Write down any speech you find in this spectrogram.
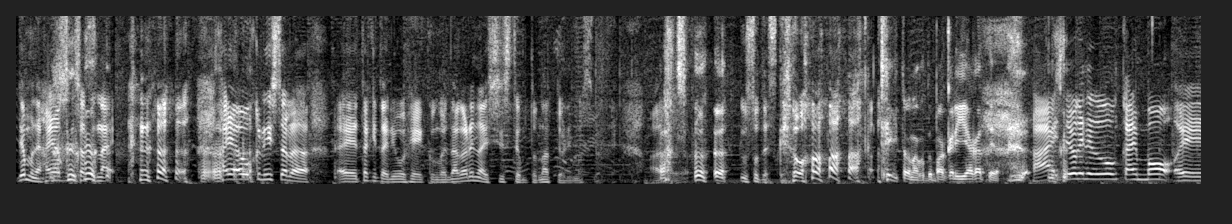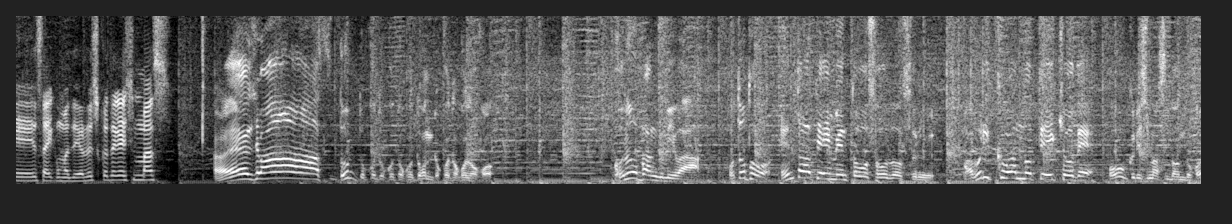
でもね早送りさせない。早送りしたら、えー、滝田良平君が流れないシステムとなっておりますのであの嘘ですけど。適当なことばっかり言いやがって。はい。というわけで今回も、えー最後までよろしくお願いしますお願いします。どんどこどこどこどんどこどこどこ。この番組は音とエンターテインメントを創造するパブリックワンの提供でお送りします。どんどこ。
